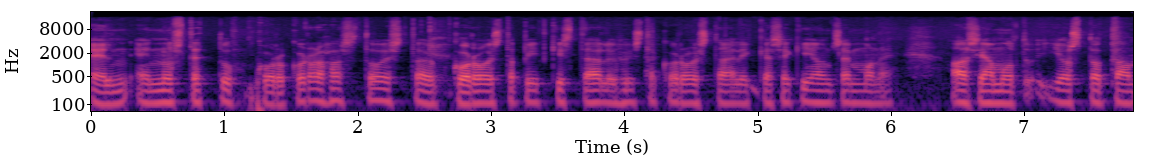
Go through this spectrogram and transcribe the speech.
en- ennustettu korkorahastoista, koroista, pitkistä ja lyhyistä koroista, eli sekin on semmoinen asia, mutta jos tota,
